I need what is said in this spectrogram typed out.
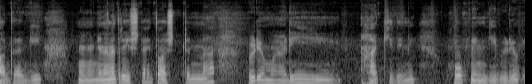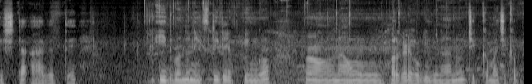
ಹಾಗಾಗಿ ನನ್ನ ಹತ್ರ ಎಷ್ಟಾಯಿತು ಅಷ್ಟನ್ನು ವಿಡಿಯೋ ಮಾಡಿ ಹಾಕಿದ್ದೀನಿ. ಹೋಪ್ ನಿಮಗೆ ಈ ವಿಡಿಯೋ ಇಷ್ಟ ಆಗುತ್ತೆ. ಇದು ಬಂದು ನೆಕ್ಸ್ಟ್ ಕ್ಲಿಪ್ಪಿಂಗು ನಾವು ಹೊರಗಡೆ ಹೋಗಿದ್ವಿ ನಾನು, ಚಿಕ್ಕಮ್ಮ, ಚಿಕ್ಕಪ್ಪ.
